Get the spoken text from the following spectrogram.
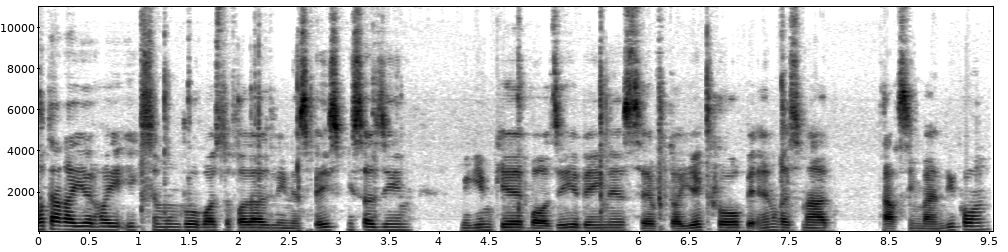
متغیرهای x مون رو با استفاده از linspace می‌سازیم. میگیم که بازه بین صفر تا یک رو به n قسمت تقسیم بندی کن.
